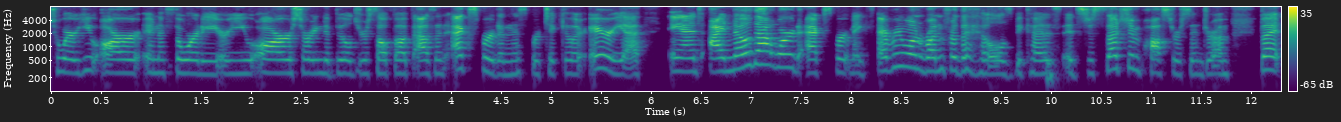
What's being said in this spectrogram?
to where you are an authority or you are starting to build yourself up as an expert in this particular area and I know that word expert makes everyone run for the hills because it's just such imposter syndrome. But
